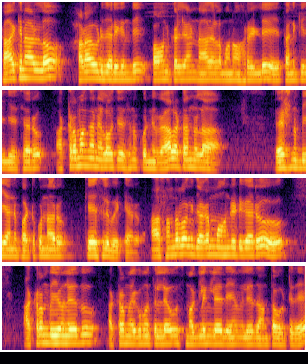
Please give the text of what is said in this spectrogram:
కాకినాడలో హడావిడి జరిగింది. పవన్ కళ్యాణ్ నాదెళ్ళ మనోహర్ రెడ్డి తనిఖీలు చేశారు. అక్రమంగా నిల్వ చేసిన కొన్ని వేల టన్నుల రేషన్ బియ్యాన్ని పట్టుకున్నారు కేసులు పెట్టారు. ఆ సందర్భంగా జగన్మోహన్ రెడ్డి గారు అక్రమ బియ్యం లేదు అక్రమ ఎగుమతులు లేవు స్మగ్లింగ్ లేదు ఏమీ లేదు అంతా ఒట్టిదే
